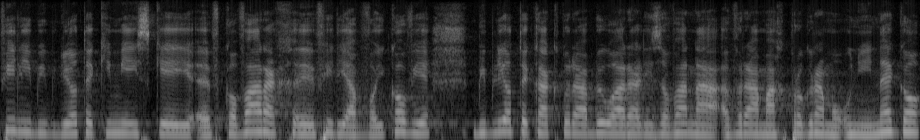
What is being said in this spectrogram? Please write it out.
filii Biblioteki Miejskiej w Kowarach, e, filia w Wojkowie. Biblioteka, która była realizowana w ramach programu unijnego.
